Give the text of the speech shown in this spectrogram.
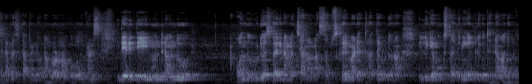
ಸಿಲೆಬಸ್ ಕಾಪಿ ನೀವು ಡೌನ್ಲೋಡ್ ಮಾಡ್ಕೋಬೋದು ಫ್ರೆಂಡ್ಸ್ ಇದೇ ರೀತಿ ಮುಂದಿನ ಒಂದು ಒಂದು ವೀಡಿಯೋಸ್ಗಾಗಿ ನಮ್ಮ ಚಾನಲ್ನ ಸಬ್ಸ್ಕ್ರೈಬ್ ಮಾಡಿ ಅಂತ ಹೇಳ್ತಾ ವಿಡಿಯೋನ ಇಲ್ಲಿಗೆ ಮುಗಿಸ್ತಾ ಇದ್ದೀನಿ. ಎಲ್ರಿಗೂ ಧನ್ಯವಾದಗಳು.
